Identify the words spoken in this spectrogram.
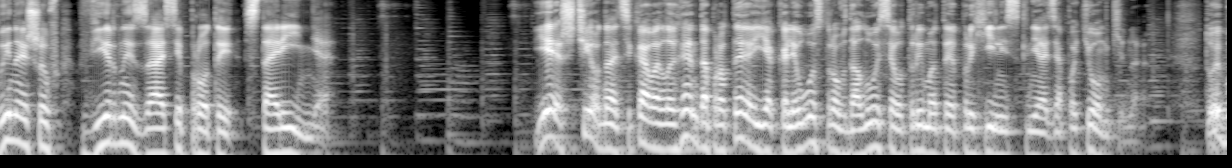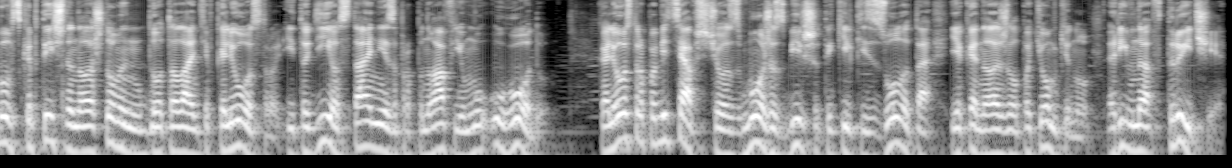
винайшов вірний засіб проти старіння. Є ще одна цікава легенда про те, як Каліостро вдалося отримати прихильність князя Потьомкіна. Той був скептично налаштований до талантів Каліостро, і тоді останній запропонував йому угоду. Каліостро пообіцяв, що зможе збільшити кількість золота, яке належало Потьомкіну, рівно втричі,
